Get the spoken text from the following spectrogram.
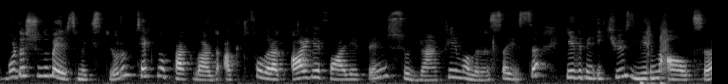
Burada şunu belirtmek istiyorum. Teknoparklarda aktif olarak ARGE faaliyetlerini sürdüren firmaların sayısı 7226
